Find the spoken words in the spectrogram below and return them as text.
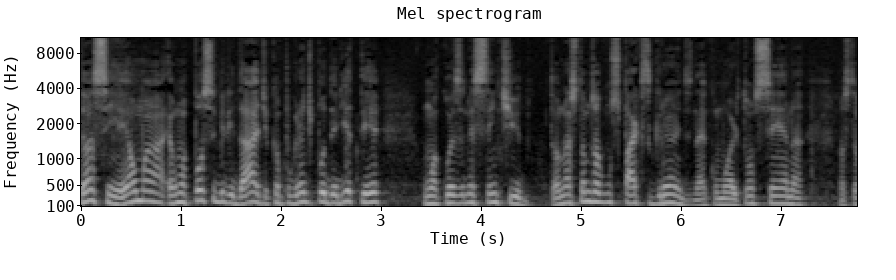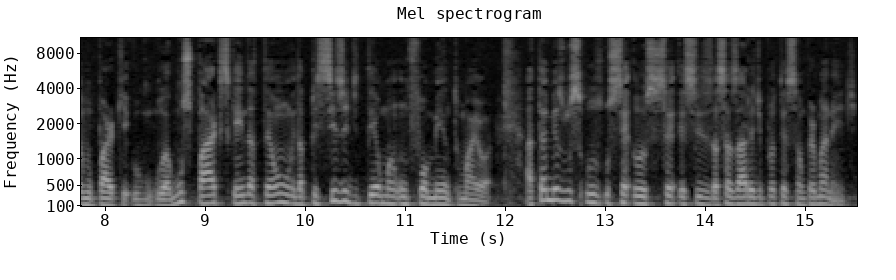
Então, assim, é uma, é uma possibilidade, Campo Grande poderia ter uma coisa nesse sentido. Então, nós temos alguns parques grandes, né, como Ayrton Senna, nós temos um parque, alguns parques que ainda estão, ainda precisa de ter uma, um fomento maior. Até mesmo os, os, os, esses, essas áreas de proteção permanente.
